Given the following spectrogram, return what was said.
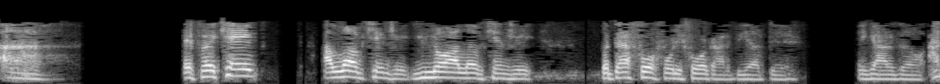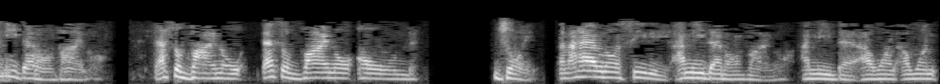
uh, if it came, I love Kendrick. You know, I love Kendrick, but that 444 got to be up there. It got to go. I need that on vinyl. That's a vinyl. That's a vinyl owned joint, and I have it on CD. I need that on vinyl. I need that. I want. I want.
